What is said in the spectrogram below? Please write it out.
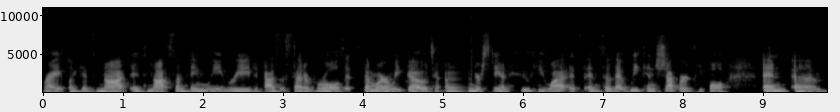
right like it's not it's not something we read as a set of rules it's somewhere we go to understand who he was and so that we can shepherd people and um,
